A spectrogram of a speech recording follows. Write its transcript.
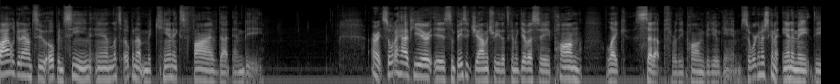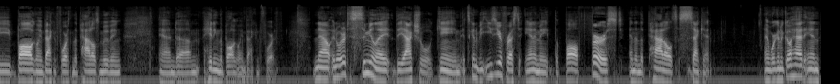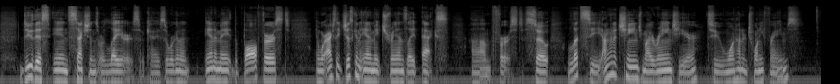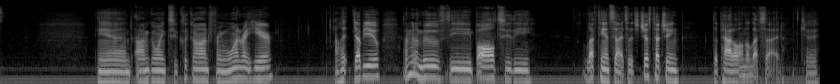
File, go down to Open Scene, and let's open up mechanics5.mb. Alright, so what I have here is some basic geometry that's going to give us a Pong-like setup for the Pong video game. So we're gonna, just going to animate the ball going back and forth and the paddles moving and um, hitting the ball going back and forth. Now, in order to simulate the actual game, it's going to be easier for us to animate the ball first and then the paddles second. And we're going to go ahead and do this in sections or layers. Okay, so we're going to animate the ball first, and we're actually just going to animate translate X um, first. So let's see, I'm going to change my range here to 120 frames and I'm going to click on frame 1 right here. I'll hit W. I'm going to move the ball to the left hand side so it's just touching the paddle on the left side. Okay.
